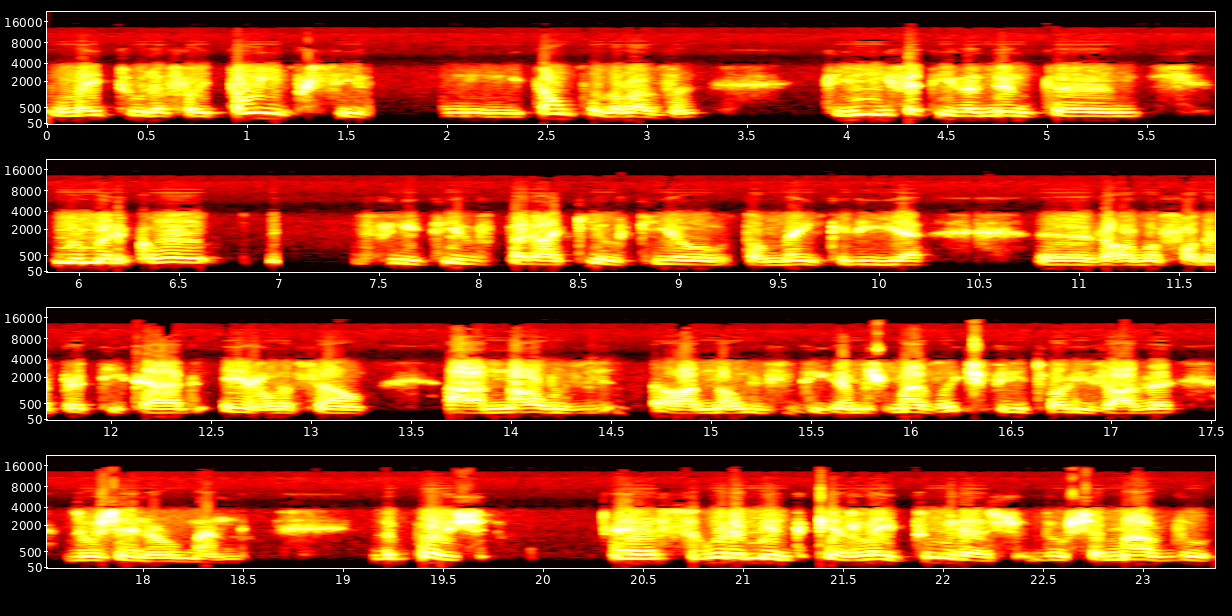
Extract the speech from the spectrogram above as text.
leitura foi tão impressiva e tão poderosa que efetivamente me marcou definitivo para aquilo que eu também queria de alguma forma praticar em relação à análise, à análise, digamos, mais espiritualizada do género humano. Depois, eh, seguramente que as leituras do chamado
